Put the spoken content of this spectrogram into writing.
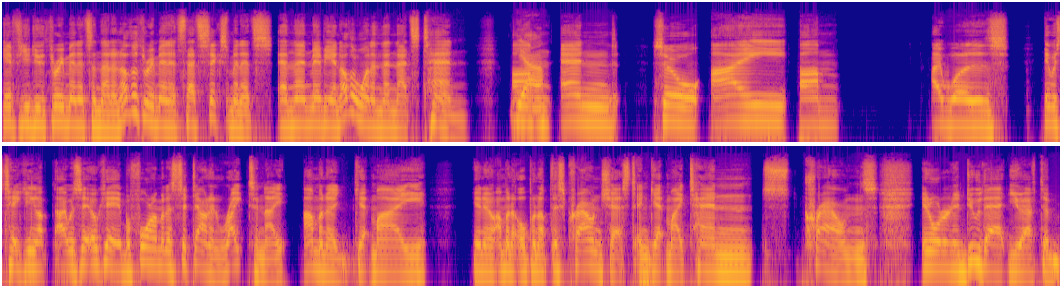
if you do three minutes and then another three minutes, that's six minutes, and then maybe another one, and then that's ten. Um, Yeah. And so I, um, I was. It was taking up. I would say, okay, before I'm going to sit down and write tonight, I'm going to get my you know, I'm going to open up this crown chest and get my 10 s- crowns. In order to do that, you have to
